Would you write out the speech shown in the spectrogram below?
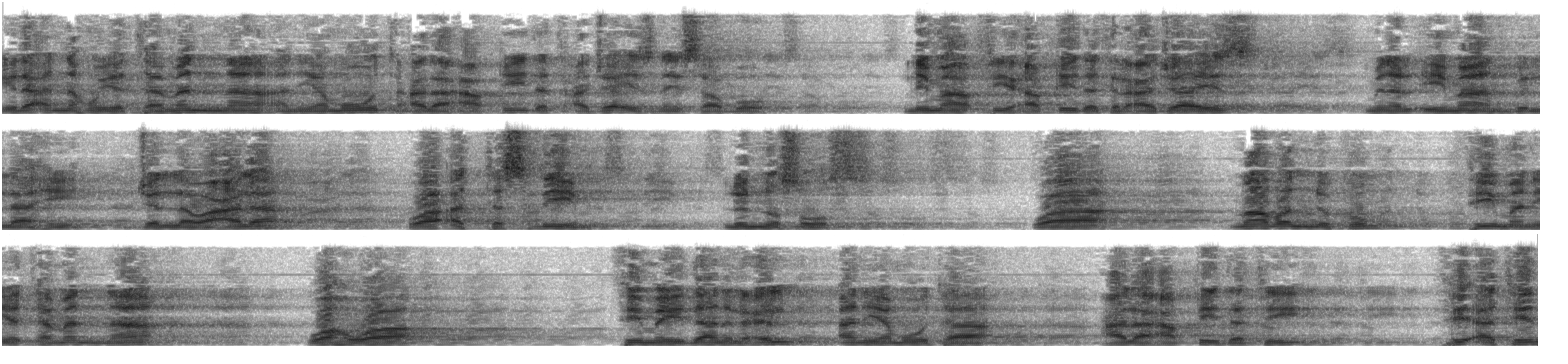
إلى أنه يتمنى أن يموت على عقيدة عجائز نيسابور. لما في عقيدة العجائز من الإيمان بالله جل وعلا والتسليم للنصوص. وما ظنكم في من يتمنى وهو في ميدان العلم أن يموت على عقيدة فئة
